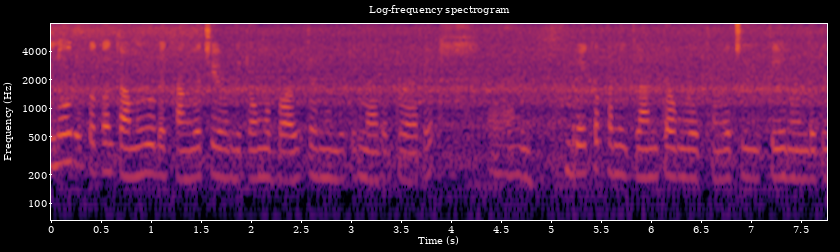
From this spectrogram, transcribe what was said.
இன்னொரு பக்கம் தமிழோட தங்கச்சியை வந்துட்டு அவங்க பாய் ஃப்ரெண்ட் வந்துட்டு மிரட்டுறாரு. பிரேக்கப் பண்ணிக்கலான்ட்டு அவங்க தங்கச்சி தேன் வந்துட்டு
